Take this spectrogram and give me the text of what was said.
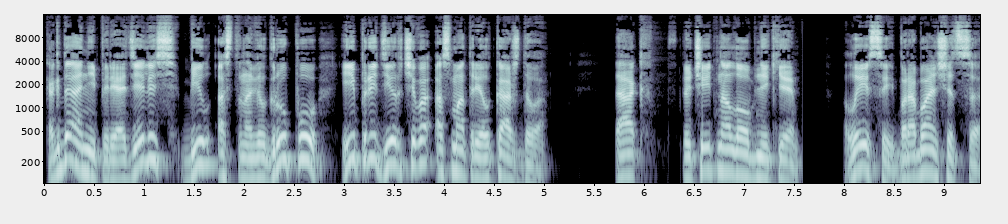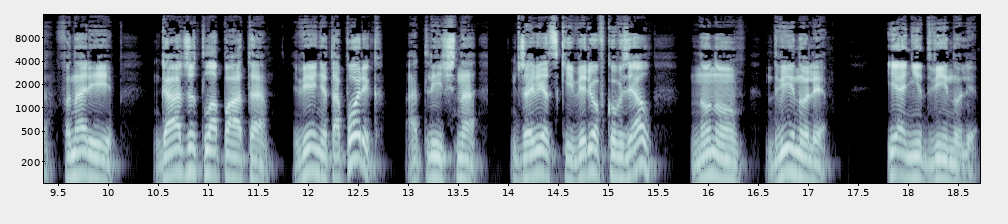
Когда они переоделись, Билл остановил группу и придирчиво осмотрел каждого. «Так, включить налобники. Лысый, барабанщица, фонари, гаджет, лопата. Веня, топорик? Отлично. Джавецкий веревку взял? Ну-ну, двинули». И они двинули.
